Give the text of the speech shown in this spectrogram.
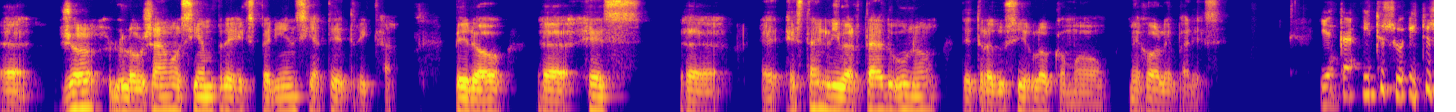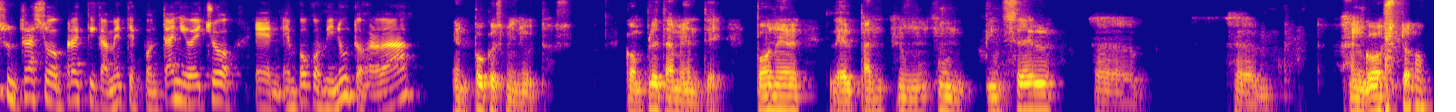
Eh, yo lo llamo siempre experiencia tétrica, pero es, está en libertad uno de traducirlo como mejor le parece. Y esto, es, un trazo prácticamente espontáneo hecho en, pocos minutos, ¿verdad? En pocos minutos, completamente. Pone un, pincel eh, eh, angosto,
